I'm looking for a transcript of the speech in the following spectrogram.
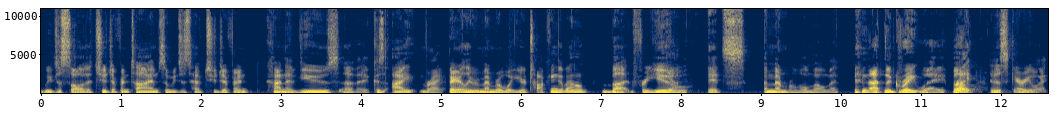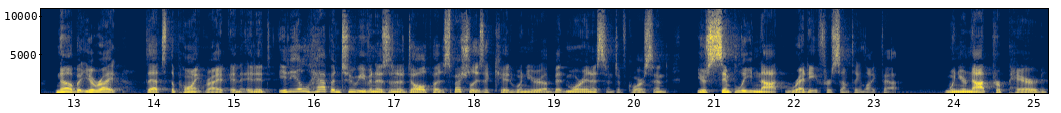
We just saw it at two different times, and we just have two different kind of views of it. Because I right. barely remember what you're talking about, but for you, yeah. it's a memorable moment, not in a great way, but right. in a scary way. No, but you're right that's the point, right? And and it it'll happen too, even as an adult, but especially as a kid when you're a bit more innocent, of course, and you're simply not ready for something like that. When you're not prepared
